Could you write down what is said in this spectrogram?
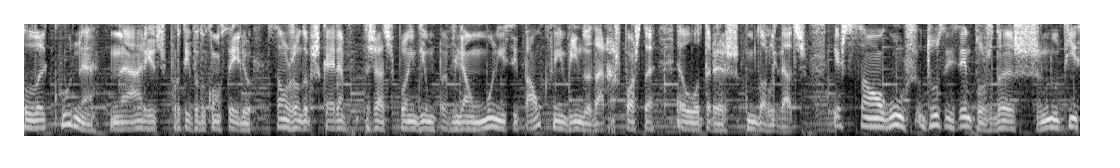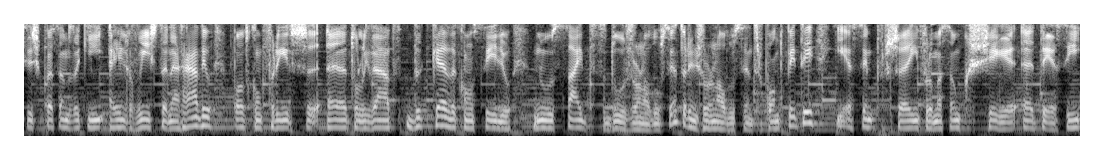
lacuna na área desportiva do Conselho. São João da Pesqueira já dispõe de um pavilhão municipal que tem vindo a dar resposta a outras modalidades. Estes são alguns dos exemplos das notícias que passamos aqui em revista na rádio. Pode conferir a atualidade de cada conselho no site do Jornal do Centro, em jornaldocentro.pt, e é sempre a informação que chega até si,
